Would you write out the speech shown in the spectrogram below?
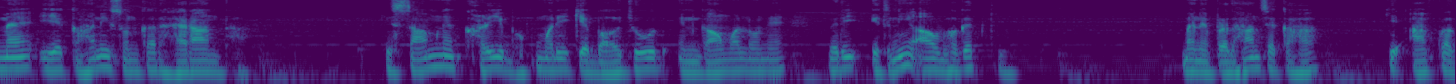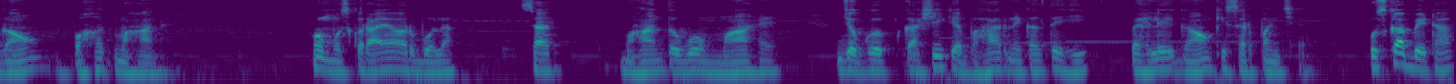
मैं ये कहानी सुनकर हैरान था कि सामने खड़ी भुखमरी के बावजूद इन गाँव वालों ने मेरी इतनी आवभगत की। मैंने प्रधान से कहा कि आपका गाँव बहुत महान है। वो मुस्कुराया और बोला, सर, महान तो वो माँ है जो गुप्तकाशी के बाहर निकलते ही पहले गाँव की सरपंच है। उसका बेटा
